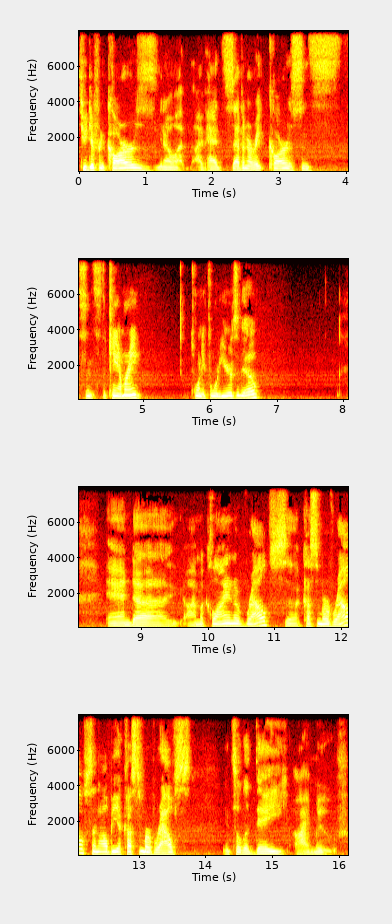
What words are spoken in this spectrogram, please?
two different cars. You know, I've had seven or eight cars since since the Camry, 24 years ago. And uh, I'm a client of Ralph's, a customer of Ralph's, and I'll be a customer of Ralph's until the day I move.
